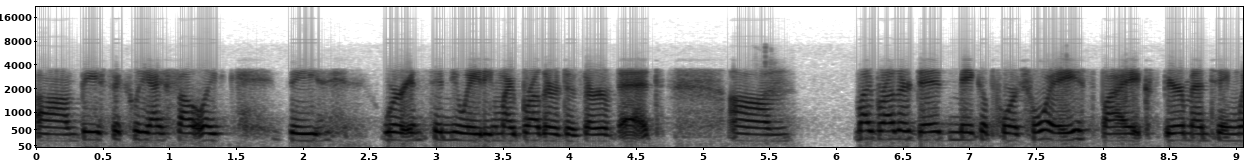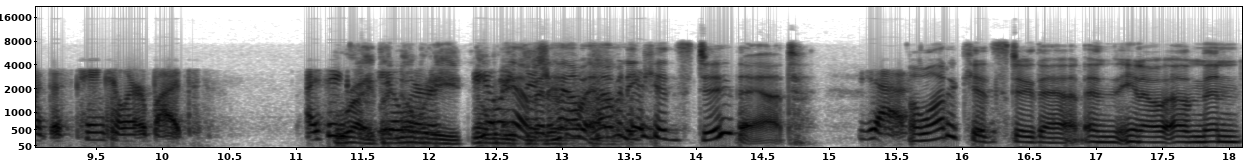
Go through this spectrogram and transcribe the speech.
um, basically I felt like they were insinuating my brother deserved it. Um, my brother did make a poor choice by experimenting with this painkiller, but I think right, the dealer, but nobody, nobody yeah, but how, how many kids do that? Yeah, a lot of kids do that, and you know, and then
